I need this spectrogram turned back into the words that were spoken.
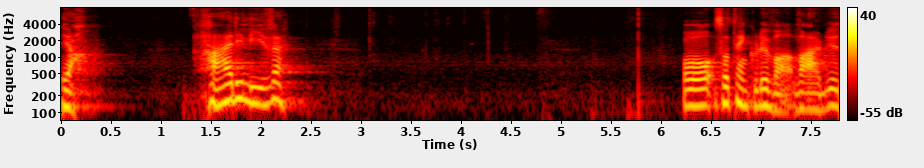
Ja, her i livet. Og så tenker du hva, hva er det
